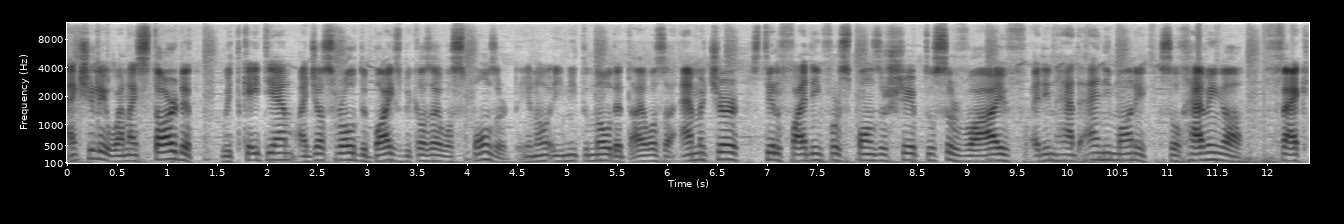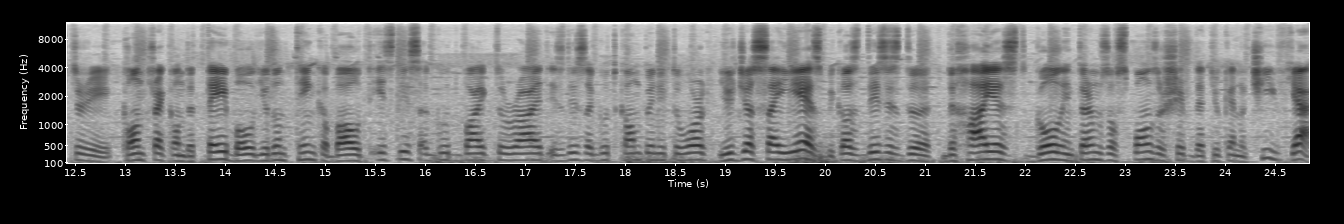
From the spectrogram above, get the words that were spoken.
Actually, when I started with KTM, I just rode the bikes because I was sponsored. You know, you need to know that I was an amateur, still fighting for sponsorship to survive. I didn't have any money. So having a factory contract on the table, you don't think about, is this a good bike to ride? Is this a good company to work? You just say yes because because this is the the highest goal in terms of sponsorship that you can achieve. Yeah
